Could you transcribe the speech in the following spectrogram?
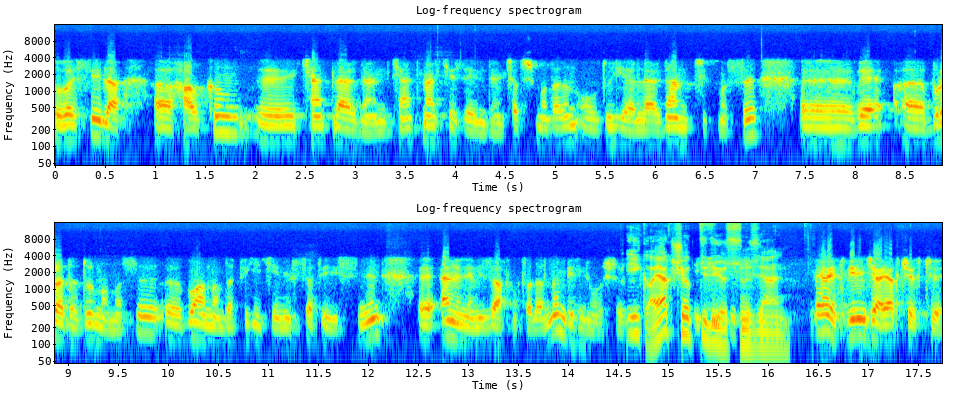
Dolayısıyla e, halkın e, kentlerden, kent merkezlerinden, çatışmaların olduğu yerlerden çıkması e, ve e, burada durmaması e, bu anlamda PKK'nin stratejisinin e, en önemli zaaf noktalarından birini oluşturdu. İlk ayak çöktü İkinci- diyorsunuz yani. Evet birinci ayak çöktü.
